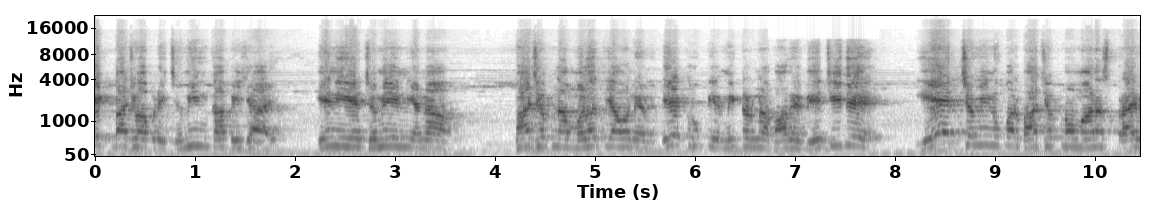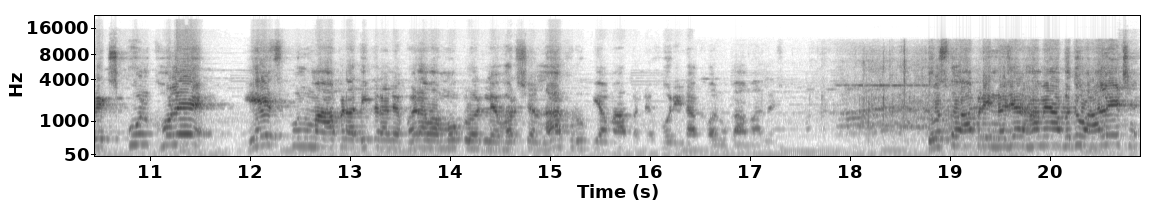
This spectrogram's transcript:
એક બાજુ આપણી જમીન કાપી જાય, એની એ જમીન એના ભાજપના મળતિયાઓને એક રૂપિયે મીટરના ભાવે વેચી દે, એ જ જમીન ઉપર ભાજપનો માણસ પ્રાઇવેટ સ્કૂલ ખોલે, એ સ્કૂલમાં આપણા દીકરાને ભણાવવા મોકલો એટલે વર્ષે લાખ રૂપિયામાં આપણને ફોરી નાખવાનું કામ હાલે છે. દોસ્તો, આપણી નજર સામે આ બધું હાલે છે.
